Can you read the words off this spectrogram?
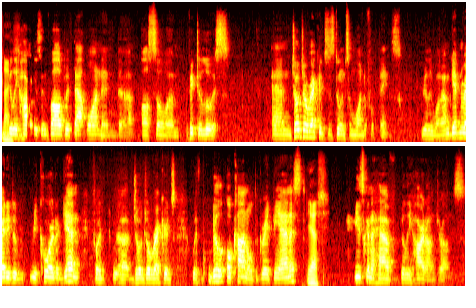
Nice. Billy Hart is involved with that one, and uh, also um, Victor Lewis. And JoJo Records is doing some wonderful things. Really well. I'm getting ready to record again for uh, JoJo Records with Bill O'Connell, the great pianist. Yes he's going to have Billy Hart on drums.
